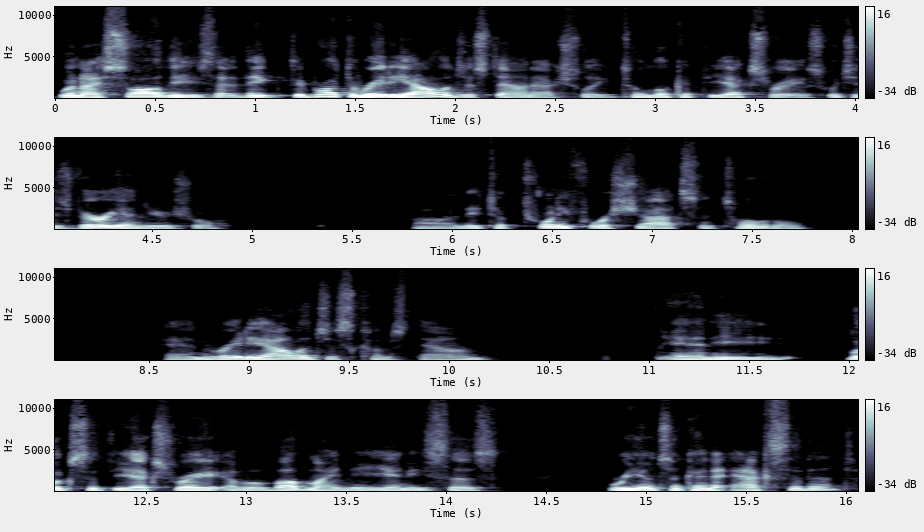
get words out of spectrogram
When I saw these, they, they brought the radiologist down actually to look at the x-rays, which is very unusual. Uh, they took 24 shots in total. And the radiologist comes down and he looks at the x-ray of above my knee and he says, were you in some kind of accident?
